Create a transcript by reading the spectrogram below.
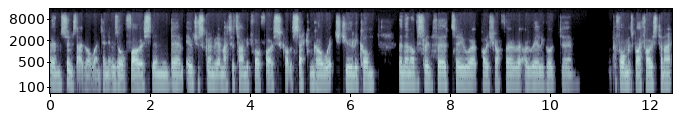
And as soon as that goal went in, it was all Forest, and um, it was just going to be a matter of time before Forest got the second goal, which duly come, and then obviously the third to uh, polish off a, a really good um, performance by Forest tonight.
